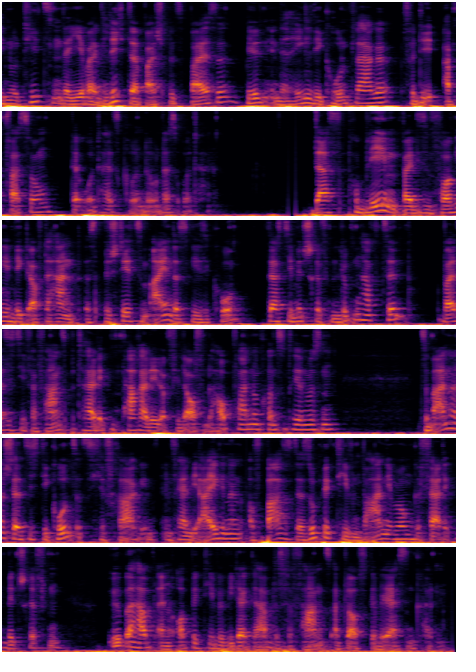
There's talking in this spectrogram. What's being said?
Die Notizen der jeweiligen Richter beispielsweise bilden in der Regel die Grundlage für die Abfassung der Urteilsgründe und das Urteil. Das Problem bei diesem Vorgehen liegt auf der Hand. Es besteht zum einen das Risiko, dass die Mitschriften lückenhaft sind, weil sich die Verfahrensbeteiligten parallel auf die laufende Hauptverhandlung konzentrieren müssen. Zum anderen stellt sich die grundsätzliche Frage, inwiefern die eigenen, auf Basis der subjektiven Wahrnehmung gefertigten Mitschriften überhaupt eine objektive Wiedergabe des Verfahrensablaufs gewährleisten können.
